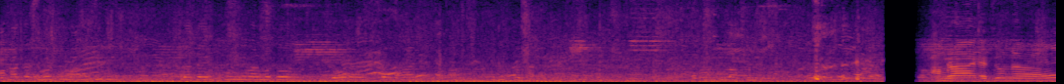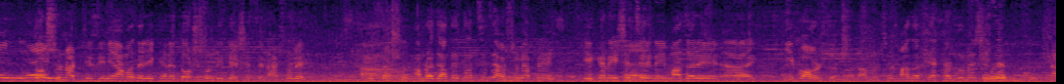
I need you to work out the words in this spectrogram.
আমাদের সমস্ত মানুষেরই মতো হয় আমরা একজন দর্শনার্থী যিনি আমাদের এখানে দর্শন দিতে এসেছেন। আসলে আমরা জানতে চাচ্ছি যে আসলে আপনি এখানে এসেছেন এই মাজারে কি পাওয়ার জন্য? মানুষের মাজার দেখার জন্য এসেছেন? না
